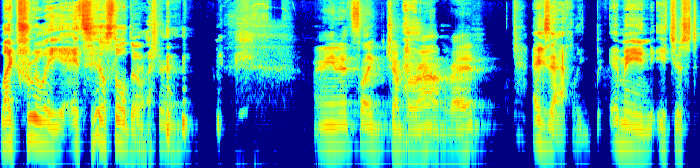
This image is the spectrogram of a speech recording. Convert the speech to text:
like truly, it's he'll still do That's it. I mean, it's like jump around, right? Exactly. I mean, it just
